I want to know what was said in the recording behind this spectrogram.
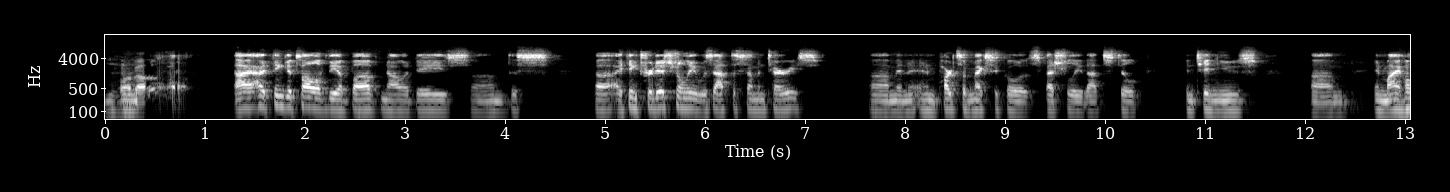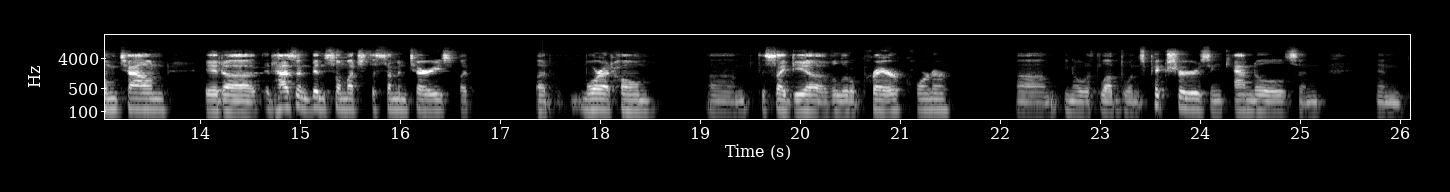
Mm-hmm. or both I, I, think it's all of the above nowadays. Um, this, uh, I think traditionally it was at the cemeteries, um, and, and, in parts of Mexico especially that still continues. Um, in my hometown, it uh, it hasn't been so much the cemeteries, but but more at home. Um, this idea of a little prayer corner, um, you know, with loved ones' pictures and candles, and and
